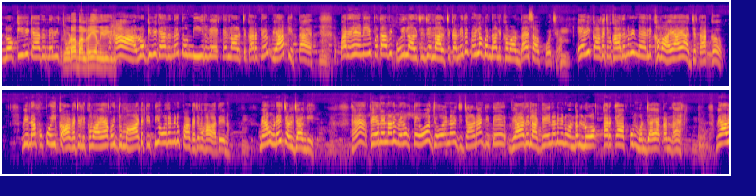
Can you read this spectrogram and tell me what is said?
ਲੋਕੀ ਵੀ ਕਹਿ ਦਿੰਦੇ ਵੀ ਰੋੜਾ ਬਣ ਰਹੀ ਹੈ ਅਮੀਰੀ ਗਰੀਬੀ। ਹਾਂ ਲੋਕੀ ਵੀ ਕਹਿ ਦਿੰਦੇ ਤੂੰ ਅਮੀਰ ਵੇਖ ਕੇ ਲਾਲਚ ਕਰਕੇ ਵਿਆਹ ਕੀਤਾ ਹੈ। ਪਰ ਇਹ ਨਹੀਂ ਪਤਾ ਵੀ ਕੋਈ ਲਾਲਚ ਜੇ ਲਾਲਚ ਕਰਨੀ ਤੇ ਪਹਿਲਾਂ ਬੰਦਾ ਲਿਖਵਾਉਂਦਾ ਹੈ ਸਭ ਕੁਝ ਇਹ ਵੀ ਕਾਗਜ਼ ਵਿਖਾ ਦੇਣ ਵੀ ਮੈਂ ਲਿਖਵਾਇਆ ਹੈ ਅੱਜ ਤੱਕ। ਵੀ ਇਹਨਾਂ ਕੋ ਕੋਈ ਕਾਗਜ਼ ਲਿਖਵਾਇਆ ਕੋਈ ਡਿਮਾਂਡ ਕੀਤੀ ਉਹਦੇ ਮੈਨੂੰ ਕਾਗਜ਼ ਵਿਖਾ ਦੇਣ। ਮੈਂ ਹੁਣੇ ਚਲ ਜਾਾਂਗੀ। ਹੈ? ਫਿਰ ਇਹਨਾਂ ਨੇ ਮੇਰੇ ਉੱਤੇ ਉਹ ਜੋ ਇਹਨਾਂ ਨੇ ਜਾਣਾ ਕਿਤੇ ਵਿਆਹ ਦੇ ਲਾਗੇ ਇਹਨਾਂ ਨੇ ਮੈਨੂੰ ਅੰਦਰ ਲੋਕ ਕਰਕੇ ਆਪ ਘੁੰਮਣ ਜਾਇਆ ਕਰਨਾ ਹੈ। ਮੈਂ ਆ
